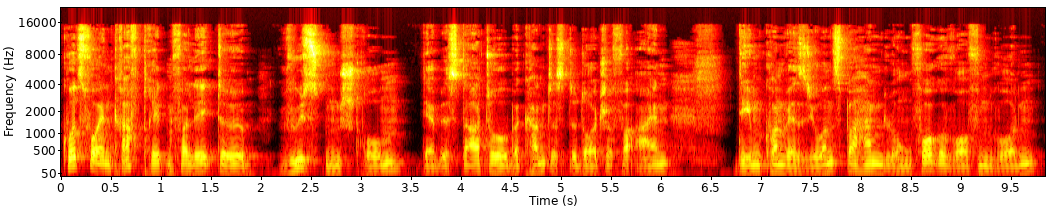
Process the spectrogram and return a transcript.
Kurz vor Inkrafttreten verlegte Wüstenstrom, der bis dato bekannteste deutsche Verein, dem Konversionsbehandlungen vorgeworfen wurden,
